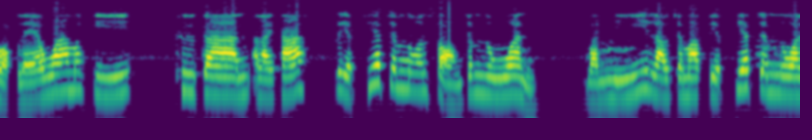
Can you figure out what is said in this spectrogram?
บอกแล้วว่าเมื่อกี้ คือการอะไรคะ เปรียบเทียบจำนวน2จำนวน วันนี้เราจะมาเปรียบเทียบจำนวน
